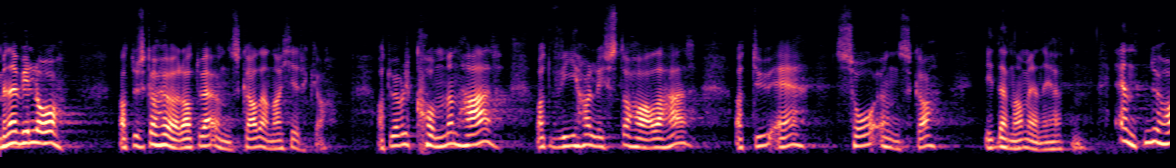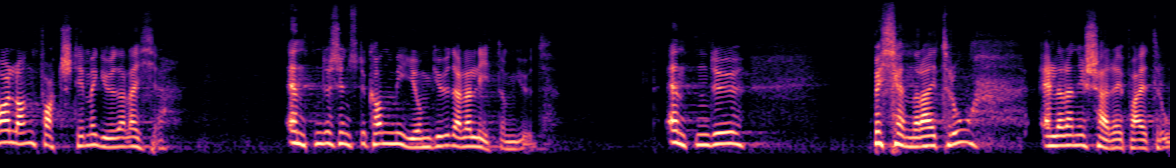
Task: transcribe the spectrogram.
Men jeg vil òg at du skal høre at du er ønska av denne kirka. At du er velkommen her, og at vi har lyst til å ha deg her. At du er så ønska i denne menigheten. Enten du har lang fartstid med Gud eller ikke. Enten du syns du kan mye om Gud eller lite om Gud. Enten du bekjenner deg i tro eller er nysgjerrig på ei tro.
